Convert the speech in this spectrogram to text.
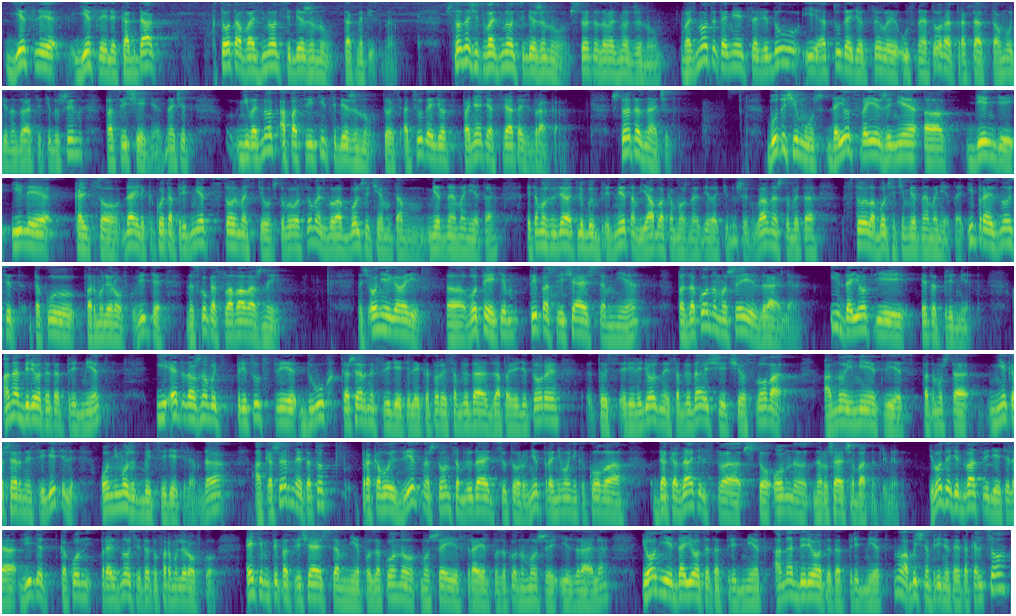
если, если или когда кто-то возьмет себе жену, так написано – что значит возьмет себе жену? Что это за возьмет жену? Возьмет это имеется в виду, и оттуда идет целая устная Тора, трактат в Талмуде называется Тидушин, посвящение. Значит, не возьмет, а посвятит себе жену. То есть отсюда идет понятие святость брака. Что это значит? Будущий муж дает своей жене э, деньги или кольцо, да, или какой-то предмет стоимостью, чтобы его стоимость была больше, чем там медная монета – это можно сделать любым предметом, яблоко можно сделать и душин. Главное, чтобы это стоило больше, чем медная монета. И произносит такую формулировку. Видите, насколько слова важны. Значит, он ей говорит, «Э, вот этим ты посвящаешься мне по закону Моше Израиля. И дает ей этот предмет. Она берет этот предмет, и это должно быть в присутствии двух кошерных свидетелей, которые соблюдают заповеди Торы, то есть религиозные, соблюдающие, чье слово, оно имеет вес. Потому что некошерный свидетель, он не может быть свидетелем, да? А кошерный это тот, про кого известно, что он соблюдает всю Тору. Нет про него никакого доказательства, что он нарушает шаббат, например. И вот эти два свидетеля видят, как он произносит эту формулировку. Этим ты посвящаешься мне по закону Моше и Израиль, по закону Моше и Израиля. И он ей дает этот предмет, она берет этот предмет, ну, обычно принято это кольцо,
